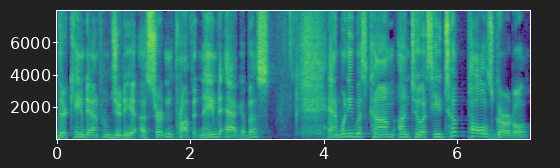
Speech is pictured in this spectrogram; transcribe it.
there came down from Judea a certain prophet named Agabus. And when he was come unto us, he took Paul's girdle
